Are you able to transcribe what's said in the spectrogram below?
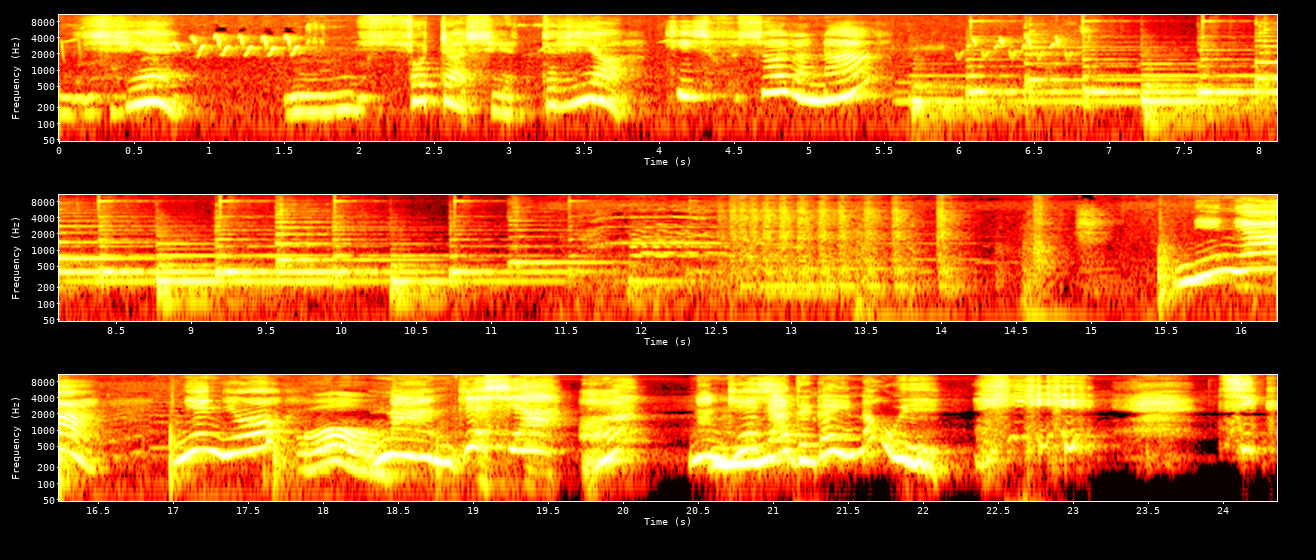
Ndriie! Misaotra Gertry a! Tsisy fisaorana a! Neny a! Neny ô! Oh! Nandresy aho! An? Nandresy! Niady angaha ianao e? Hihihi! Tsiky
